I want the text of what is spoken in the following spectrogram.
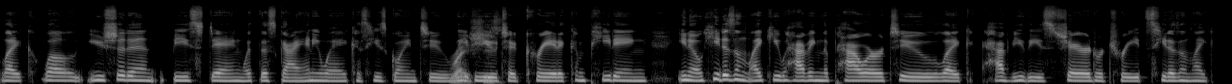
like, well, you shouldn't be staying with this guy anyway because he's going to Right, leave you to create a competing, you know, he doesn't like you having the power to like have you these shared retreats. He doesn't like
